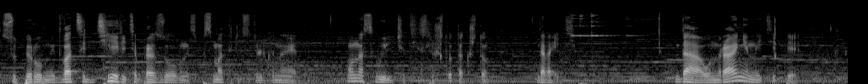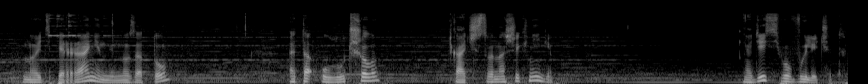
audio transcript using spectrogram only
супер умный, 29 образованность, посмотрите только на это. Он нас вылечит, если что, так что давайте. Да, он раненый теперь, но и теперь раненый, но зато это улучшило качество нашей книги. Надеюсь, его вылечат.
